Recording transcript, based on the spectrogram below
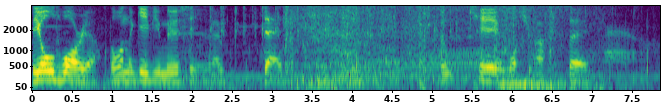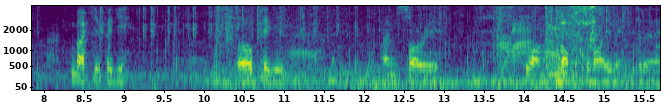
The old warrior, the one that gave you mercy, is now dead. Don't care what you have to say. Come back here, Piggy. Oh, Piggy. I'm sorry. You are not surviving today.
